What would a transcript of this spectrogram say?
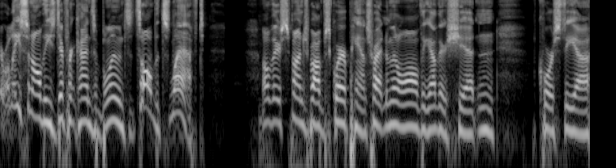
They're releasing all these different kinds of balloons. It's all that's left. Oh, there's SpongeBob SquarePants right in the middle of all the other shit. And of course, the uh,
